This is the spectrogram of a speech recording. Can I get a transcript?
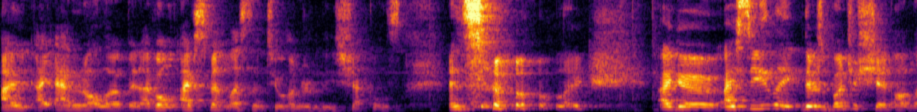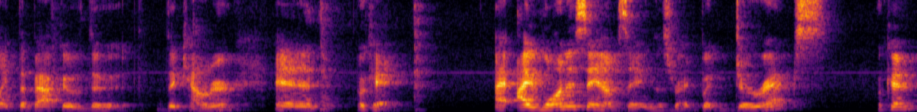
I, I add it all up and I've only I've spent less than 200 of these shekels. And so like I go I see like there's a bunch of shit on like the back of the the counter and okay. I I want to say I'm saying this right, but Durex, okay?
